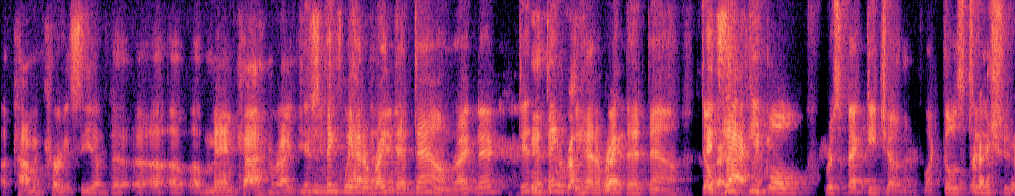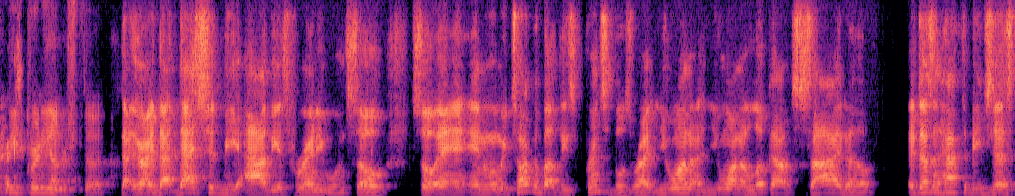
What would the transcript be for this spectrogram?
a common courtesy of the uh, of, of mankind, right? You Didn't think we had to write that down, right, Nick? Didn't think right. we had to write right. that down. Don't exactly. people respect each other? Like those two right. should be pretty understood. That, right. That that should be obvious for anyone. So so and, and when we talk about these principles, right, you wanna you wanna look outside of. It doesn't have to be just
